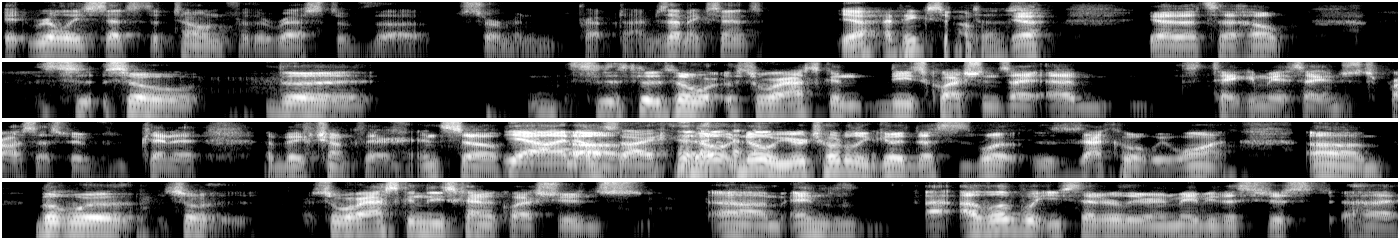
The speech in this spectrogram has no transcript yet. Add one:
it really sets the tone for the rest of the sermon prep time. Does that make sense? Yeah, I think so. Yeah, yeah, that's a help. So, so the so, so, so, we're asking these questions. I, I'm, it's taking me a second just to process. We've kind of a big chunk there, and so yeah, I know. Uh, sorry, no, no, you're totally good. This is what exactly what we want. Um, but we're so so we're asking these kind of questions, um, and I, I love what you said earlier, and maybe this just uh,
